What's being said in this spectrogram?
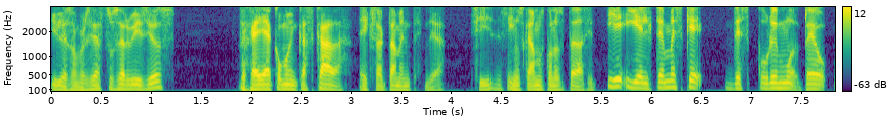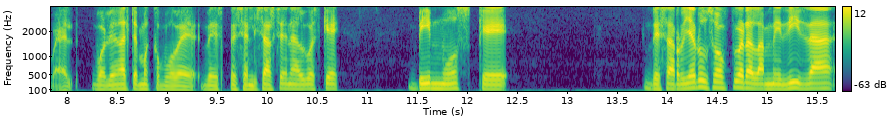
y les ofrecías tus servicios, te caía como en cascada. Exactamente. Ya. Sí, y nos quedamos con esos pedacitos. Y, y el tema es que descubrimos, volviendo al tema como de, de especializarse en algo, es que vimos que desarrollar un software a la medida,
